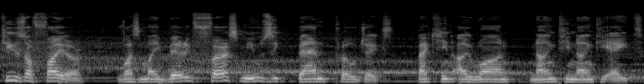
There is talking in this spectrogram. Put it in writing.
Tears of Fire was my very first music band project back in Iran 1998.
